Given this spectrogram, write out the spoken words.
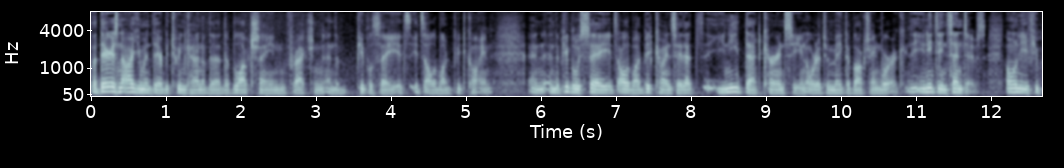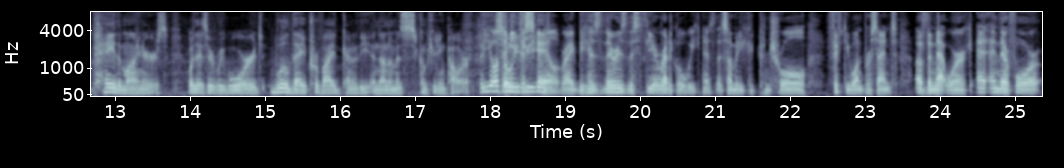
But there is an argument there between kind of the, the blockchain fraction and the people say it's it's all about Bitcoin. And and the people who say it's all about Bitcoin say that you need that currency in order to make the blockchain work. You need the incentives. Only if you pay the miners or there's a reward will they provide kind of the anonymous computing power. But you also So need the scale, right? Because there is this theoretical weakness that somebody could control 51% of the network and, and therefore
